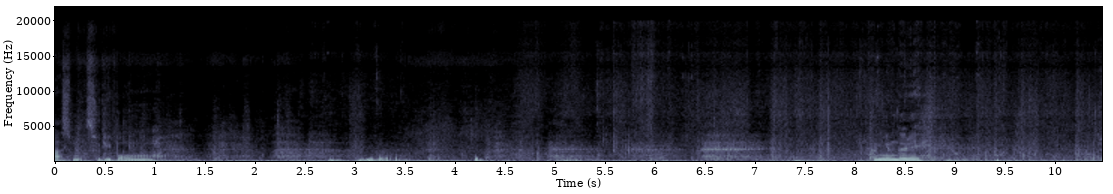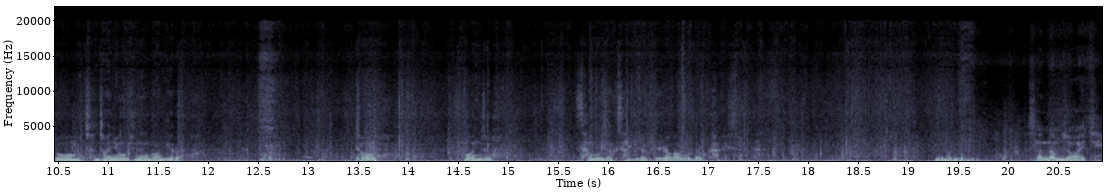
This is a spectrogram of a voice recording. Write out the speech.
올라왔습니다. 수리봉. 형님들이 조금 천천히 오시는 관계로 저 먼저 사부작 사기락 내려가 보도록 하겠습니다. 산남정 화이팅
